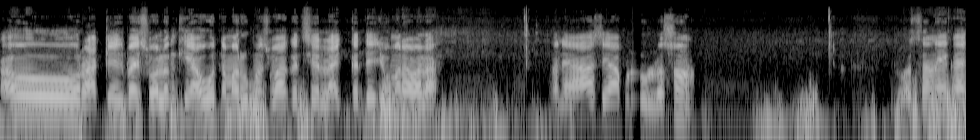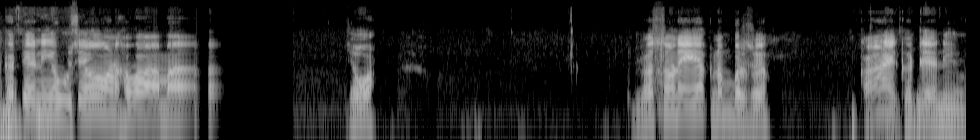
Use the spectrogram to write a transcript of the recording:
આવો રાકેશભાઈ સોલંકી, આવો તમારું પણ સ્વાગત છે. લાઈક કરી દેજો મારા વાલા. અને આ છે આપણું લસણ. લસણ એ કાંઈ ઘટે નહીં એવું છે પણ હવામાં જુઓ. લસણ એ એક નંબર છે. કાંઈ ઘટે નહીં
